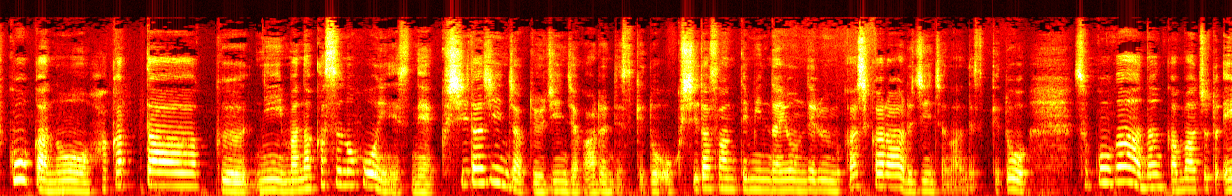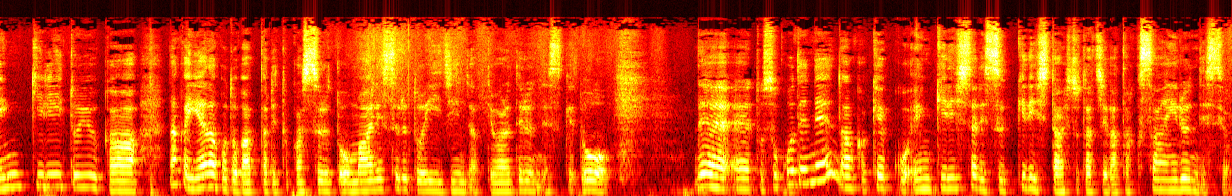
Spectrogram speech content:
福岡の博多区に、まあ、中洲の方にですね櫛田神社という神社があるんですけどお櫛田さんってみんな呼んでる昔からある神社なんですけどそこがなんかまあちょっと縁切りというかなんか嫌なことがあったりとかするとお参りするといい神社って言われてるんですけどで、えー、とそこでねなんか結構縁切りしたりすっきりした人たちがたくさんいるんですよ。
